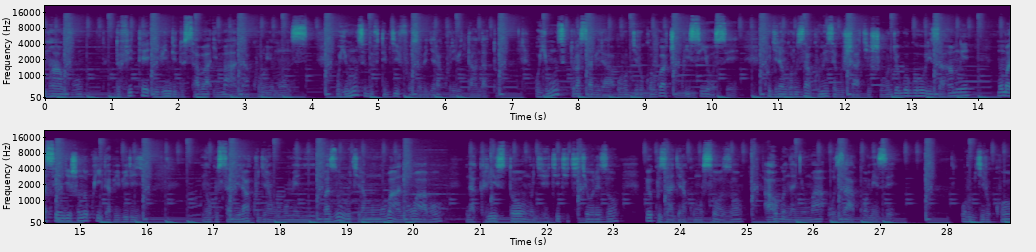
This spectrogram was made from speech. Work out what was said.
mpamvu dufite ibindi dusaba imana kuri uyu munsi. Uyu munsi dufite ibyifuzo bigera kuri bitandatu. Uyu munsi turasabira urubyiruko rwacu ku isi yose kugira ngo ruzakomeze gushakisha uburyo bwo guhuriza hamwe mu masengesho no kwiga bibiliya. Ni ugusabira kugira ngo ubumenyi bazungukira mu mubano wabo na kirisito mu gihe cy'iki cyorezo we kuzagera ku musozo ahubwo na nyuma uzakomeze. Urubyiruko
